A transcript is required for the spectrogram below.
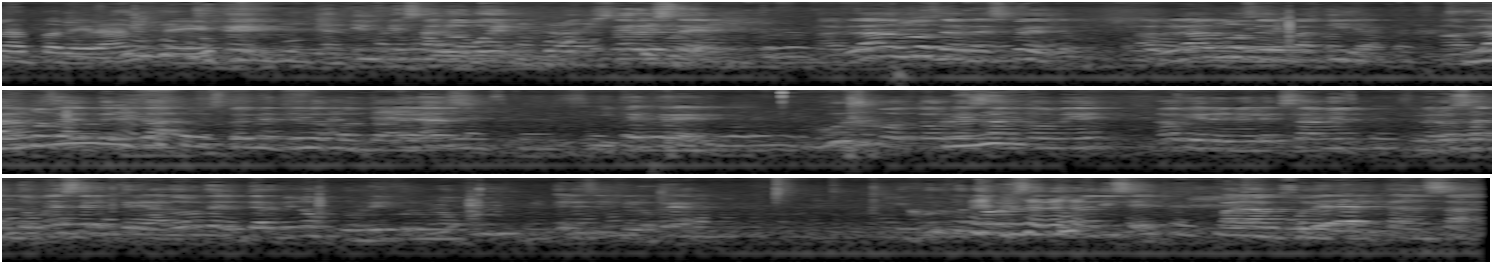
La tolerante. Ok, y aquí empieza lo bueno. Ser usted. Hablamos de respeto, hablamos de empatía, hablamos de alteridad. Estoy metiendo con tolerancia. ¿Y qué creen? Torres Santomé no viene en el examen, pero Santomé es el creador del término currículum oculto. Él es el que lo crea. Y Jorge Torres Santomé dice, para poder alcanzar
